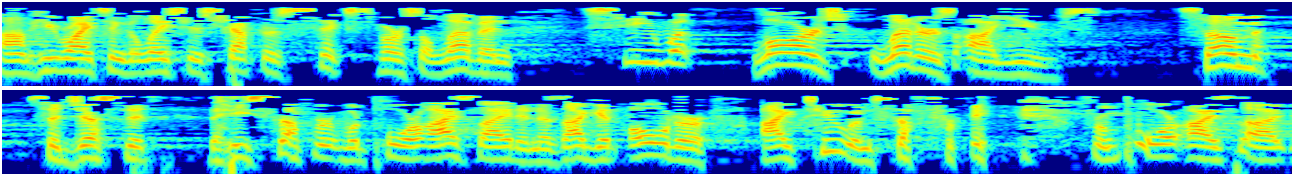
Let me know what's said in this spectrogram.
um, he writes in Galatians chapter 6 verse 11, see what large letters I use. Some suggested that he suffered with poor eyesight, and as I get older, I too am suffering from poor eyesight.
